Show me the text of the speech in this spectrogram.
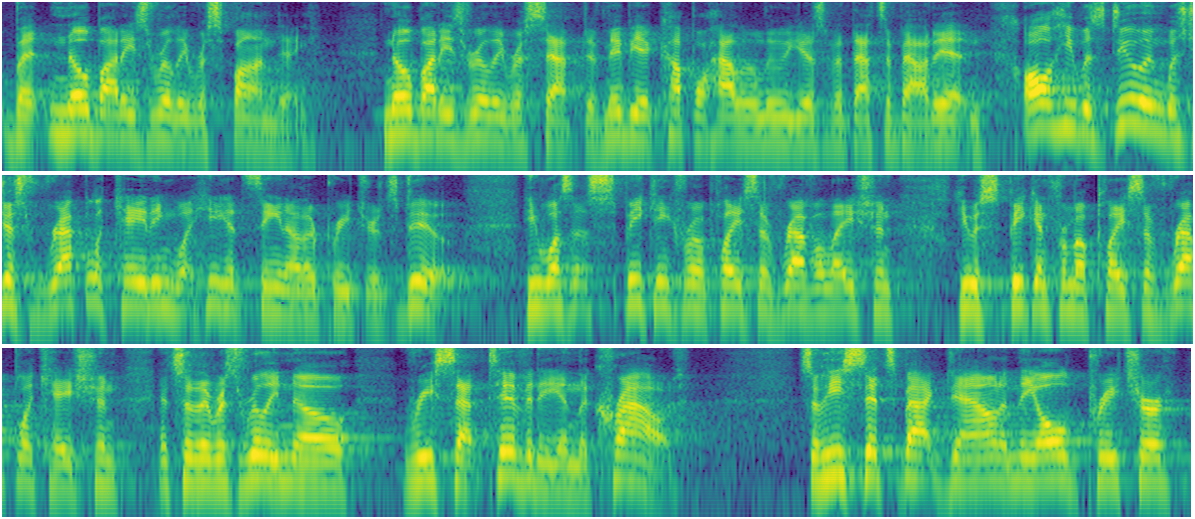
but nobody's really responding nobody's really receptive. Maybe a couple hallelujahs, but that's about it. And all he was doing was just replicating what he had seen other preachers do. He wasn't speaking from a place of revelation, he was speaking from a place of replication. And so there was really no receptivity in the crowd. So he sits back down, and the old preacher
